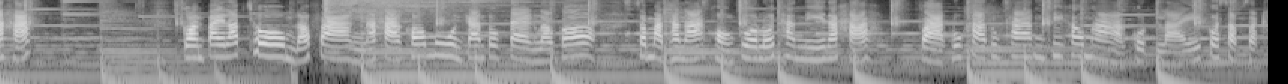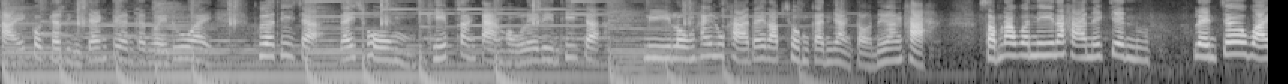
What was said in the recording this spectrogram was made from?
นะคะ ก่อนไปรับชมรับฟังนะคะ ข้อมูลการตกแต่งแล้วก็สมรรถนะของตัวรถคันนี้นะคะ ฝากลูกค้าทุกท่านที่เข้ามากดไลค์กด subscribe กดกระดิ่งแจ้งเตือนกันไว้ด้วย เพื่อที่จะได้ชมคลิปต่างๆ ของเรลินที่จะมีลงให้ลูกค้าได้รับชมกันอย่างต่อเนื่องค่ะสำหรับวันนี้นะคะ Next Gen Ranger y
